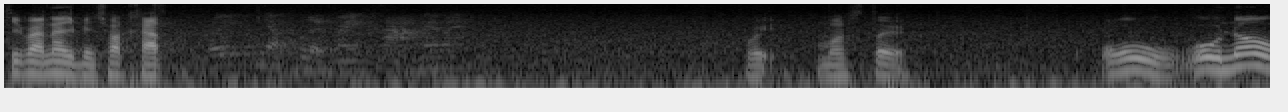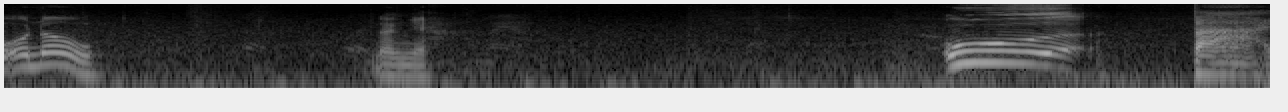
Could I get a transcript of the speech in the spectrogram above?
คิดว่าน่าจะเป็นช็อตคัทเฮ้ยมอยากเปิดไมค์ค้างได้ไหมเฮ้ยมอนสเตอร์ โอ้โอ้ no โอ้ no นั่นไงอู้ตาย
